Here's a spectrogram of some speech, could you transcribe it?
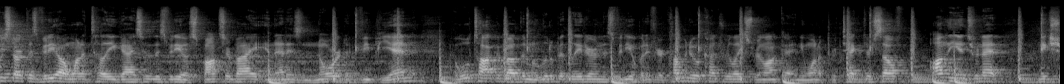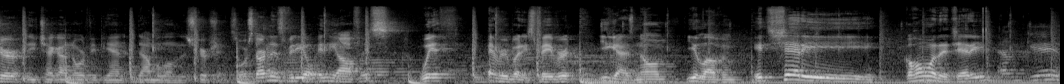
We start this video, I want to tell you guys who this video is sponsored by, and that is NordVPN. I will talk about them a little bit later in this video, but if you're coming to a country like Sri Lanka and you want to protect yourself on the internet, make sure that you check out NordVPN down below in the description. So we're starting this video in the office with everybody's favorite. You guys know him, you love him. It's Shetty. Go home with it, Shetty. I'm good.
